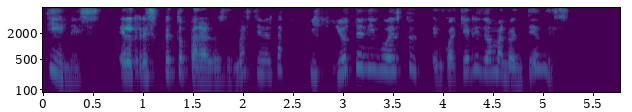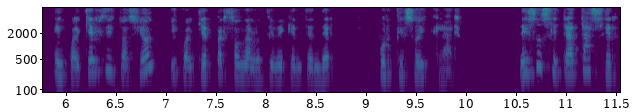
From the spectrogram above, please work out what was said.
tienes el respeto para los demás, tienes y yo te digo esto, en cualquier idioma lo entiendes, en cualquier situación y cualquier persona lo tiene que entender porque soy claro. De eso se trata ser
